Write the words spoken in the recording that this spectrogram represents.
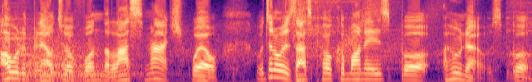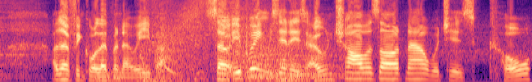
I would have been able to have won the last match. Well, I don't know what his last Pokemon is, but who knows. But I don't think we'll ever know either. So he brings in his own Charizard now, which is cool.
